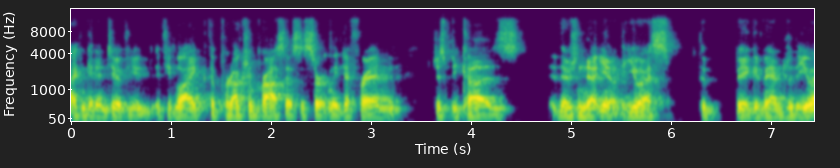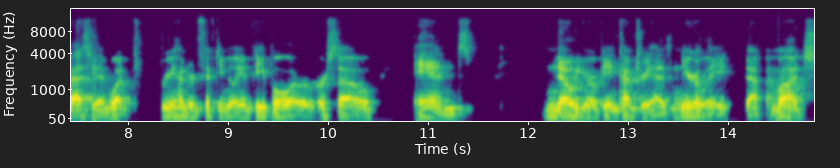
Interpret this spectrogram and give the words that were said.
I can get into if you if you'd like. The production process is certainly different, just because there's no you know the U.S. The big advantage of the U.S. You have what 350 million people or, or so, and no European country has nearly that much.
